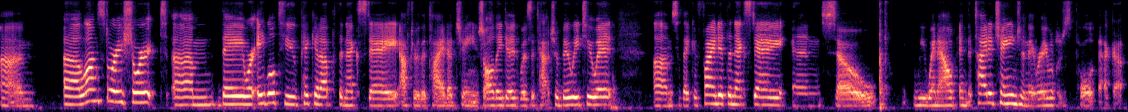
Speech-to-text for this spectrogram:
Um, uh, long story short, um, they were able to pick it up the next day after the tide had changed. All they did was attach a buoy to it um, so they could find it the next day. And so we went out and the tide had changed and they were able to just pull it back up.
